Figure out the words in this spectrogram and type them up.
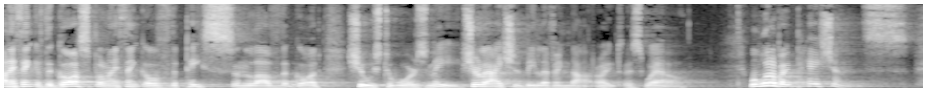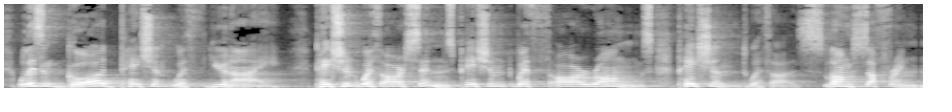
and I think of the gospel, and I think of the peace and love that God shows towards me. Surely I should be living that out as well. Well, what about patience? Well, isn't God patient with you and I? Patient with our sins, patient with our wrongs, patient with us, long suffering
